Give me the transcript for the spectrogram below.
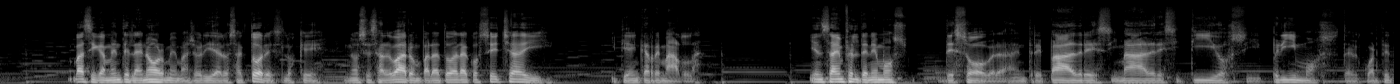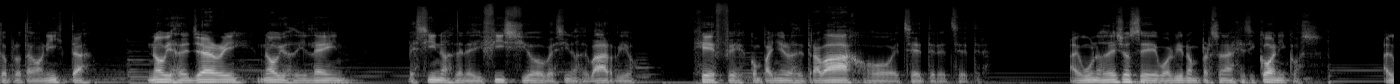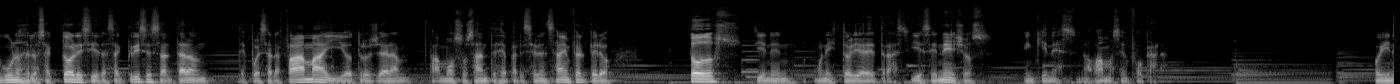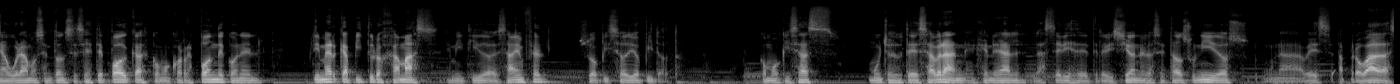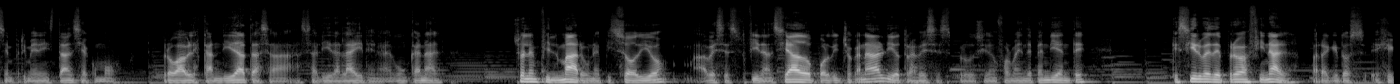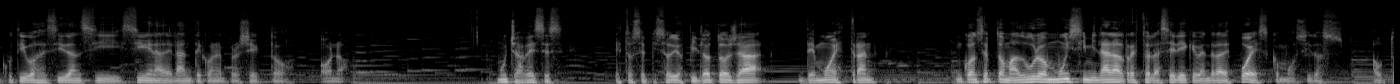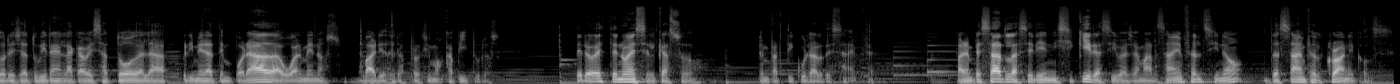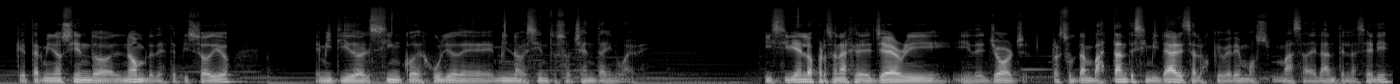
Básicamente la enorme mayoría de los actores, los que no se salvaron para toda la cosecha y, tienen que remarla. Y en Seinfeld tenemos de sobra, entre padres y madres y tíos y primos del cuarteto protagonista, novias de Jerry, novios de Elaine, vecinos del edificio, vecinos de barrio, jefes, compañeros de trabajo, etcétera, etcétera. Algunos de ellos se volvieron personajes icónicos. Algunos de los actores y de las actrices saltaron después a la fama y otros ya eran famosos antes de aparecer en Seinfeld, pero todos tienen una historia detrás y es en ellos en quienes nos vamos a enfocar. Hoy inauguramos entonces este podcast como corresponde con el primer capítulo jamás emitido de Seinfeld, su episodio piloto. Como quizás muchos de ustedes sabrán, en general las series de televisión en los Estados Unidos, una vez aprobadas en primera instancia como probables candidatas a salir al aire en algún canal, suelen filmar un episodio, a veces financiado por dicho canal y otras veces producido en forma independiente, que sirve de prueba final para que los ejecutivos decidan si siguen adelante con el proyecto o no. Muchas veces estos episodios pilotos ya demuestran un concepto maduro muy similar al resto de la serie que vendrá después, como si los autores ya tuvieran en la cabeza toda la primera temporada o al menos varios de los próximos capítulos. Pero este no es el caso en particular de Seinfeld. Para empezar, la serie ni siquiera se iba a llamar Seinfeld, sino The Seinfeld Chronicles, que terminó siendo el nombre de este episodio, emitido el 5 de julio de 1989. Y si bien los personajes de Jerry y de George resultan bastante similares a los que veremos más adelante en la serie,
